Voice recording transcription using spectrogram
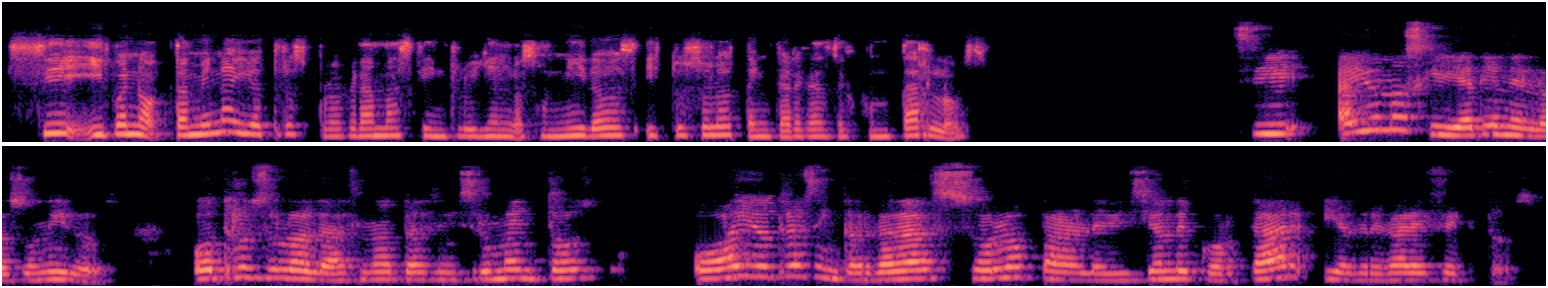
Sí, y bueno, también hay otros programas que incluyen los sonidos y tú solo te encargas de juntarlos. Sí, hay unos que ya tienen los sonidos, otros solo las notas e instrumentos, o hay otras encargadas solo para la edición de cortar y agregar efectos.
